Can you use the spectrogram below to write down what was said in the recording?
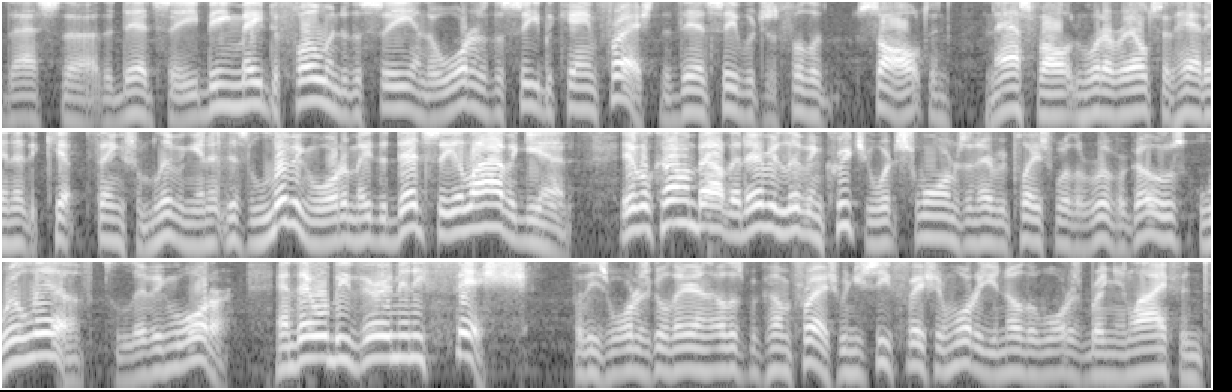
that's uh, the Dead Sea being made to flow into the sea, and the waters of the sea became fresh. The Dead Sea, which is full of salt and, and asphalt and whatever else it had in it that kept things from living in it, this living water made the Dead Sea alive again. It will come about that every living creature which swarms in every place where the river goes will live. It's living water. And there will be very many fish, for these waters go there and the others become fresh. When you see fish in water, you know the water's bringing life and,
